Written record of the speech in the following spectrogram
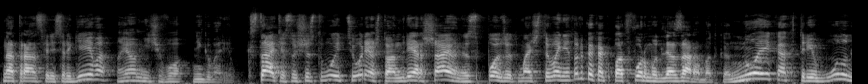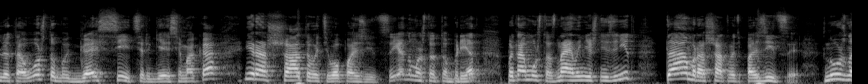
на трансфере Сергеева, но я вам ничего не говорил. Кстати, существует теория, что Андрей Аршавин использует Матч ТВ не только как платформу для заработка, но и как трибуну для того, чтобы гасить Сергея Симака и расшатывать его позиции. Я думаю, что это бред, потому что, зная нынешний «Зенит», там расшатывать позиции нужно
